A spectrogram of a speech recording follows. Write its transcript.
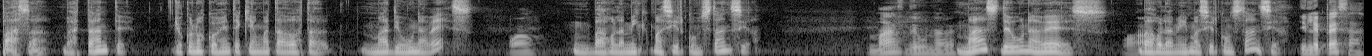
pasa bastante. Yo conozco gente que han matado hasta más de una vez Wow. bajo la misma circunstancia. Más de una vez. Más de una vez Wow. bajo la misma circunstancia. ¿Y le pesa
